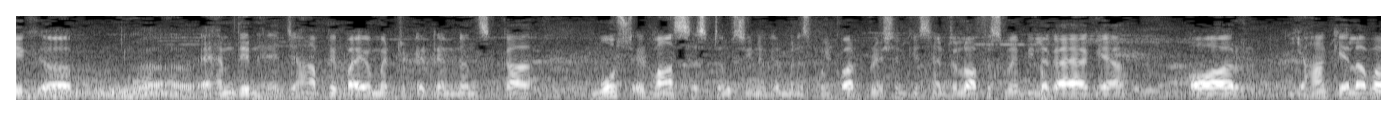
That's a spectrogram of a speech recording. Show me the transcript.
एक अहम दिन है जहाँ पे बायोमेट्रिक अटेंडेंस का most advanced system Srinagar municipal corporation के सेंट्रल ऑफ़िस में भी लगाया गया और यहाँ के अलावा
